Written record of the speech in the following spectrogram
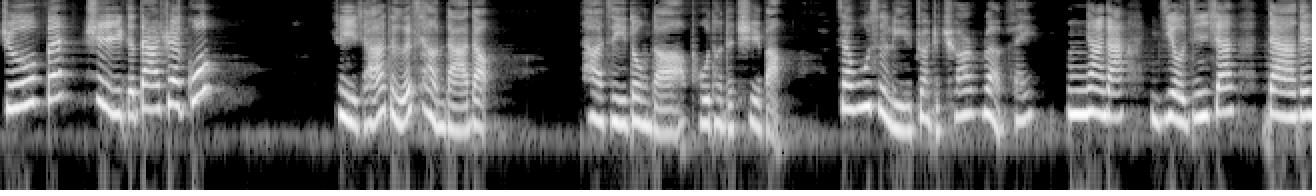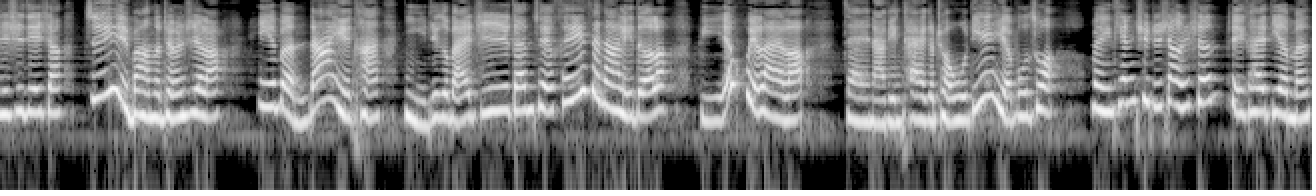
除非是一个大帅锅。”理查德抢答道：“他激动的扑腾着翅膀，在屋子里转着圈乱飞。”你看看，旧金山大概是世界上最棒的城市了。你本大爷看你这个白痴，干脆黑在那里得了，别回来了。在那边开个宠物店也不错，每天赤着上身，推开店门，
